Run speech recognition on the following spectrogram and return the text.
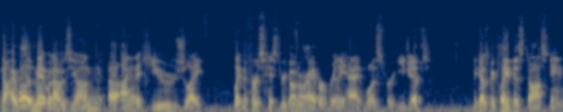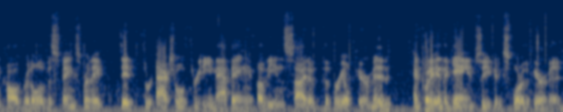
No, I will admit, when I was young, uh, I had a huge like, like the first history boner I ever really had was for Egypt, because we played this DOS game called Riddle of the Sphinx, where they did th- actual 3D mapping of the inside of the real pyramid and put it in the game, so you could explore the pyramid.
